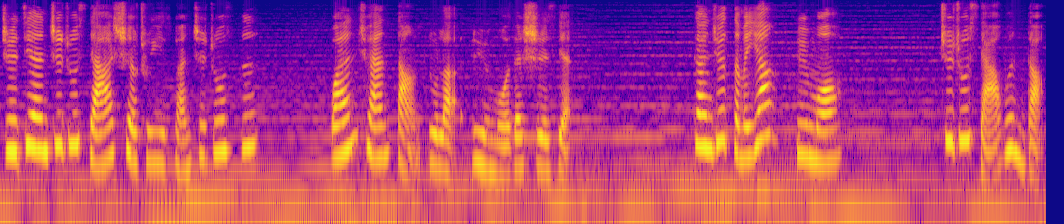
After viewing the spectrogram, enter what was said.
只见蜘蛛侠射出一团蜘蛛丝，完全挡住了绿魔的视线。感觉怎么样，绿魔？蜘蛛侠问道。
